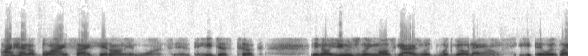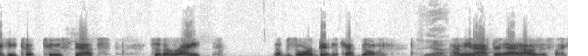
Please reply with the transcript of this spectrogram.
I had a blindside hit on him once, and he just took. You know, usually most guys would would go down. It was like he took two steps to the right, absorbed it, and kept going. Yeah. I mean, after that, I was just like,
